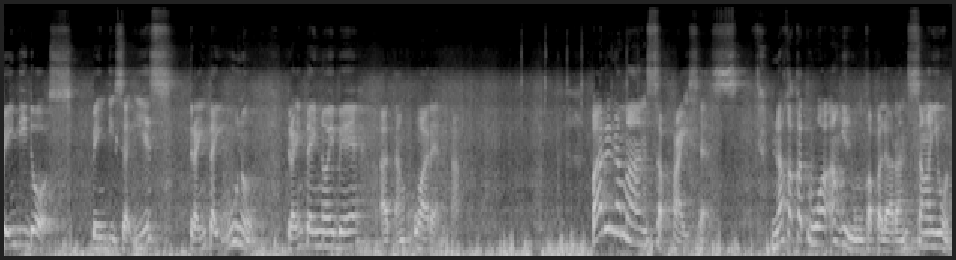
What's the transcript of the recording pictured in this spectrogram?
22, 26, 31, 39 at ang 40. Para naman sa Pisces, nakakatuwa ang iyong kapalaran sa ngayon.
